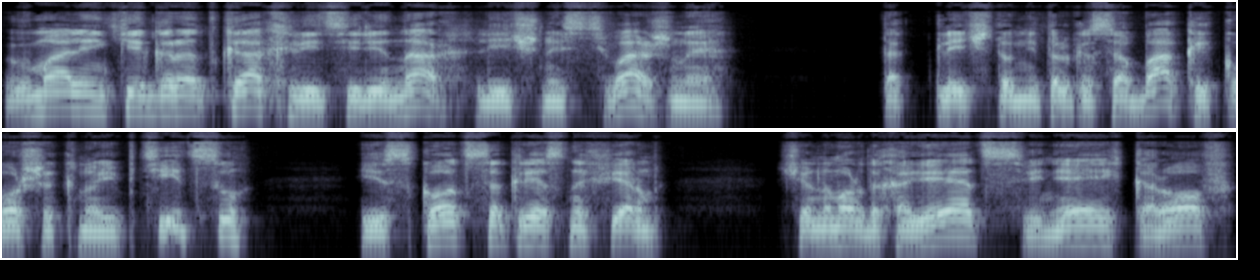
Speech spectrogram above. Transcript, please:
В маленьких городках ветеринар — личность важная. Так лечит он не только собак и кошек, но и птицу, и скот с окрестных ферм, черномордых овец, свиней, коров.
